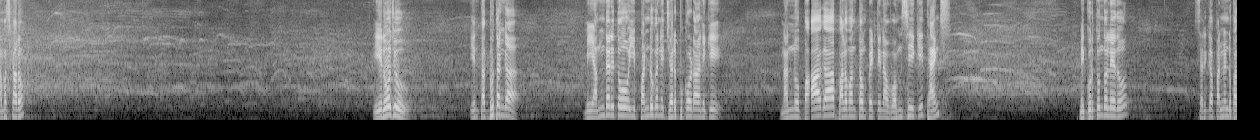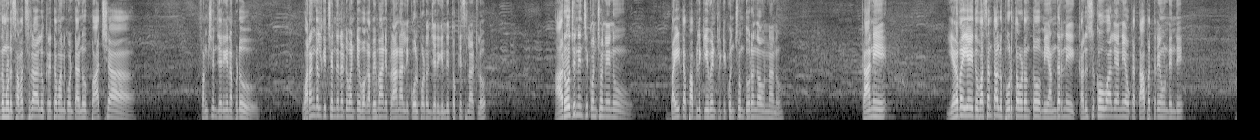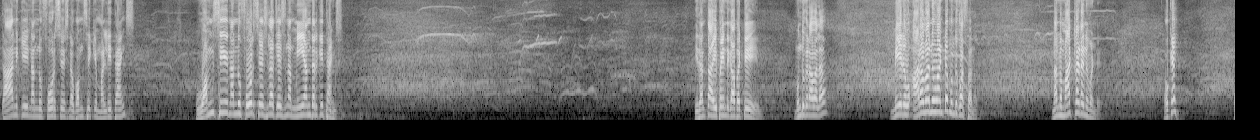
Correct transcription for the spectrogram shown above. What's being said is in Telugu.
నమస్కారం. ఈరోజు ఇంత అద్భుతంగా మీ అందరితో ఈ పండుగని జరుపుకోవడానికి నన్ను బాగా బలవంతం పెట్టిన వంశీకి థ్యాంక్స్. మీకు గుర్తుందో లేదో సరిగ్గా పన్నెండు పదమూడు సంవత్సరాలు క్రితం అనుకుంటాను బాద్షా ఫంక్షన్ జరిగినప్పుడు వరంగల్కి చెందినటువంటి ఒక అభిమాని ప్రాణాల్ని కోల్పోవడం జరిగింది తొక్కిసలాట్లో. ఆ రోజు నుంచి కొంచెం నేను బయట పబ్లిక్ ఈవెంట్లకి కొంచెం దూరంగా ఉన్నాను. కానీ ఇరవై ఐదు వసంతాలు పూర్తవడంతో మీ అందరినీ కలుసుకోవాలి అనే ఒక తాపత్రయం ఉండింది. దానికి నన్ను ఫోర్స్ చేసిన వంశీకి మళ్ళీ థ్యాంక్స్. వంశీ నన్ను ఫోర్స్ చేసేలా చేసిన మీ అందరికీ థ్యాంక్స్. ఇదంతా అయిపోయింది కాబట్టి ముందుకు రావాలా? మీరు అరవను అంటే ముందుకు వస్తాను. నన్ను మాట్లాడనివ్వండి. ఓకే?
